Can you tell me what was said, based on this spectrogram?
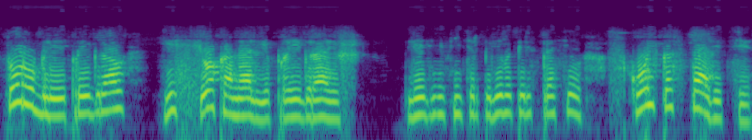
Сто рублей проиграл, еще каналье проиграешь». Леденев нетерпеливо переспросил, «Сколько ставите?»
